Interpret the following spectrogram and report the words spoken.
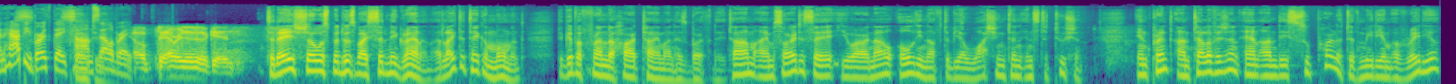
And happy birthday, Tom. Celebrate. Oh, there it is again. Today's show was produced by Sydney Grannon. I'd like to take a moment to give a friend a hard time on his birthday. Tom, I am sorry to say you are now old enough to be a Washington institution. In print, on television, and on the superlative medium of radio,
